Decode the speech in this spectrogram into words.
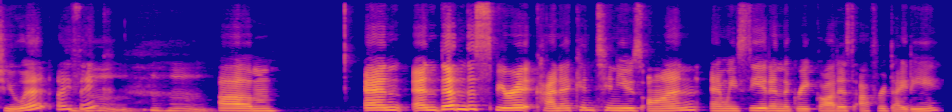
to it, I think. Mhm, mhm. Um and and then the spirit kind of continues on and we see it in the Greek goddess Aphrodite.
